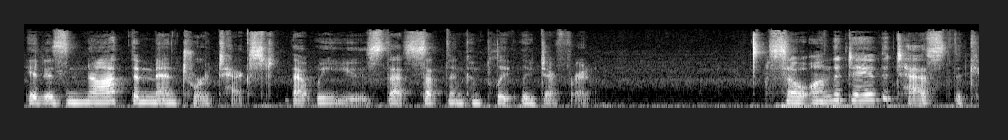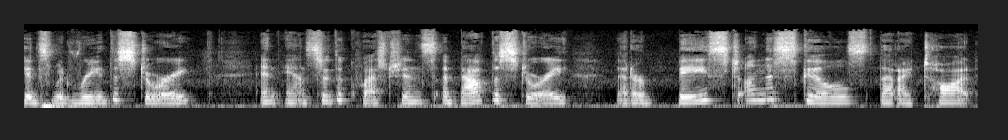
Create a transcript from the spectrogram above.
It is not the mentor text that we use, that's something completely different. So, on the day of the test, the kids would read the story and answer the questions about the story that are based on the skills that I taught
